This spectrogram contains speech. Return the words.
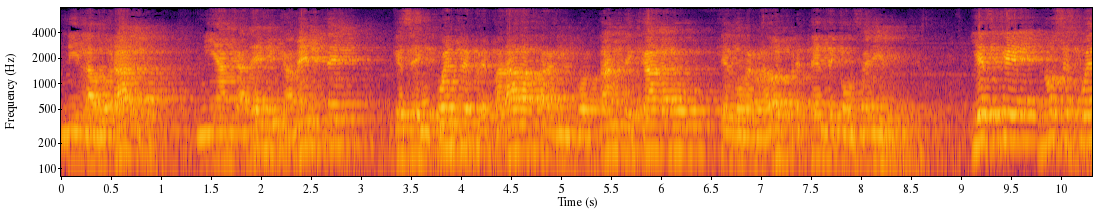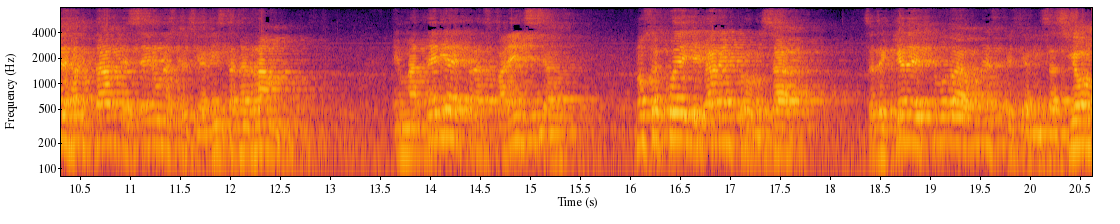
ni laboral ni académicamente, que se encuentre preparada para el importante cargo que el gobernador pretende conferir. Y es que no se puede jactar de ser una especialista en el ramo. En materia de transparencia, no se puede llegar a improvisar, se requiere toda una especialización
